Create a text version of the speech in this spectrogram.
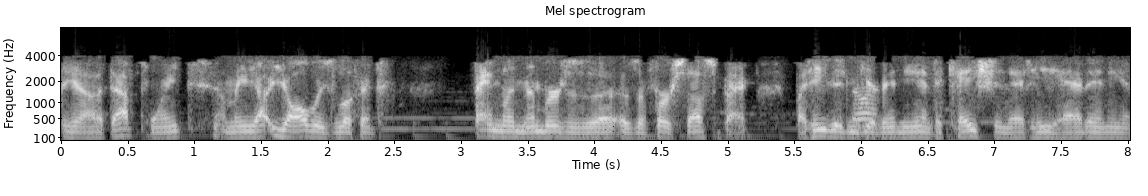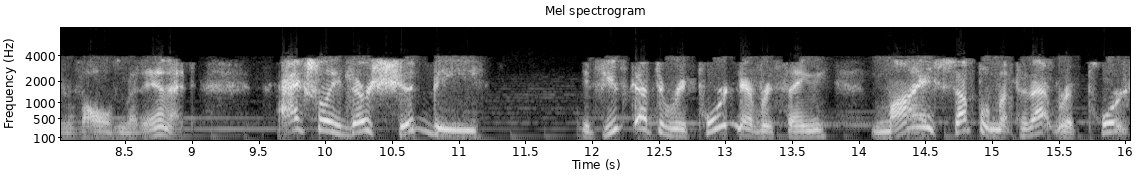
you know, at that point, I mean, you, you always look at family members as a, as a first suspect but he didn't sure. give any indication that he had any involvement in it. Actually, there should be, if you've got the report and everything, my supplement to that report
